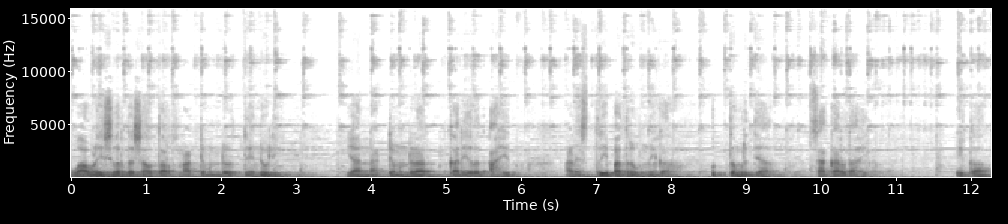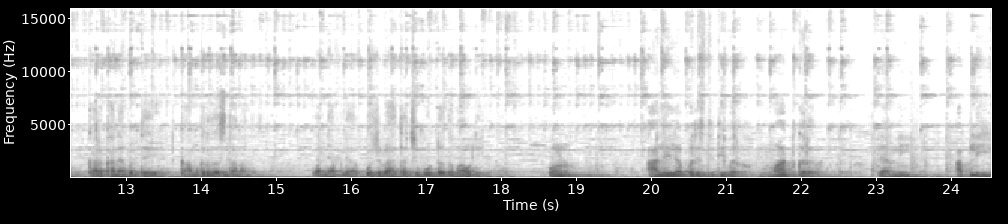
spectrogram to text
वावळेश्वर दशावतार नाट्यमंडळ तेंडोली या नाट्यमंडळात कार्यरत आहेत आणि स्त्री पात्र भूमिका उत्तमरित्या साकारत आहेत. एका कारखान्यामध्ये काम करत असताना त्यांनी आपल्या उजव्या हाताची बोटं गमावली. पण आलेल्या परिस्थितीवर मात करत त्यांनी आपली ही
